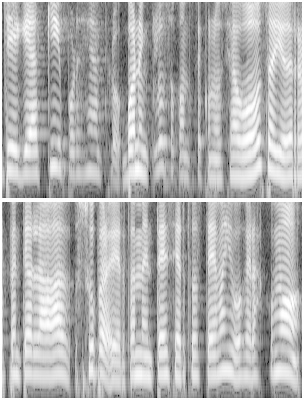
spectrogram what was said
llegué aquí, por ejemplo, bueno, incluso cuando te conocí a vos, o sea, yo de repente hablaba súper abiertamente de ciertos temas y vos eras como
